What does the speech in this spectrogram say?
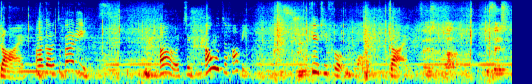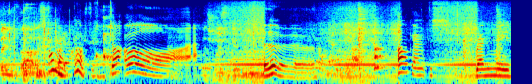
Die. Oh my god, it's a birdie! Oh, it's a oh, it's a hobby. Beautiful. Die. First up, your first million bars. Oh my gosh, this die. Oh. Unless you lose. Ugh. Oh, okay, just randomly.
